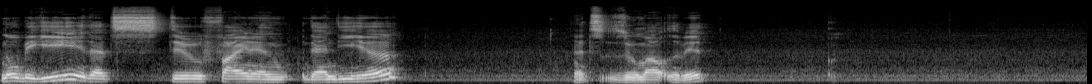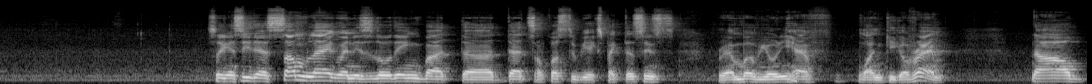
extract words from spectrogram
no biggie. That's still fine and dandy here. Let's zoom out a bit So you can see there's some lag when it's loading but uh, that's of course to be expected since remember we only have 1 gig of RAM. Now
